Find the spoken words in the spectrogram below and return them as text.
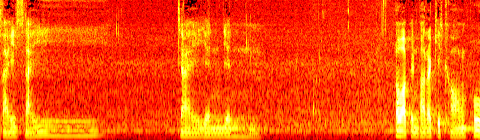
ใสใส ใจเย็นเย็น เพราะว่าเป็นภารกิจของผู้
